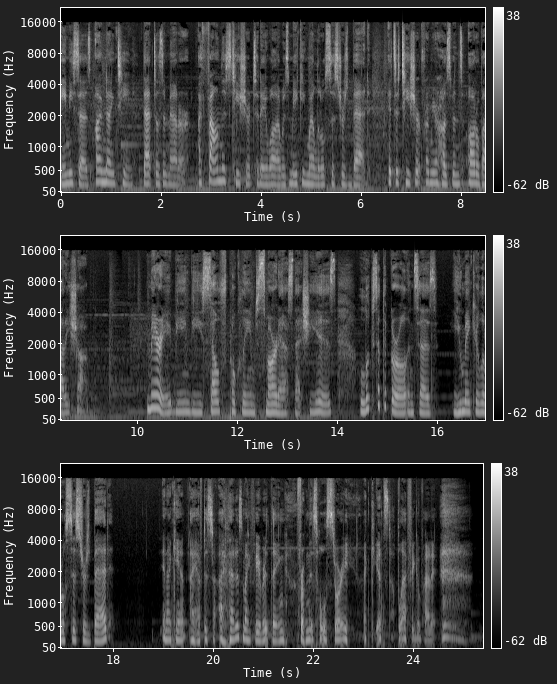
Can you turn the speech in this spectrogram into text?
Amy says, I'm 19. That doesn't matter. I found this t shirt today while I was making my little sister's bed. It's a t shirt from your husband's auto body shop. Mary, being the self proclaimed smartass that she is, looks at the girl and says, You make your little sister's bed? And I can't, I have to stop. That is my favorite thing from this whole story. I can't stop laughing about it.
